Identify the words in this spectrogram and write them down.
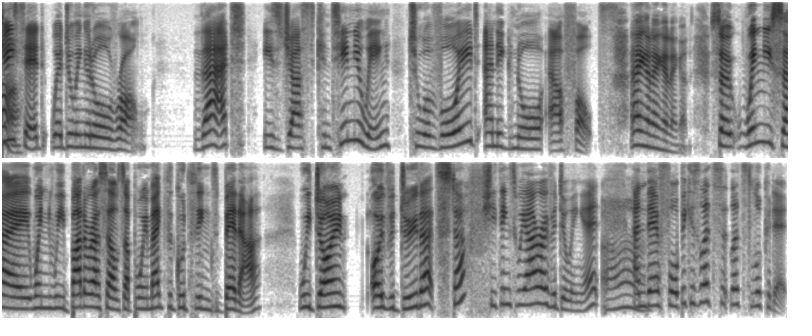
She Ah. said we're doing it all wrong. That is just continuing to avoid and ignore our faults. hang on hang on hang on so when you say when we butter ourselves up and we make the good things better we don't overdo that stuff She thinks we are overdoing it, Ah. and therefore, because let's let's look at it.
